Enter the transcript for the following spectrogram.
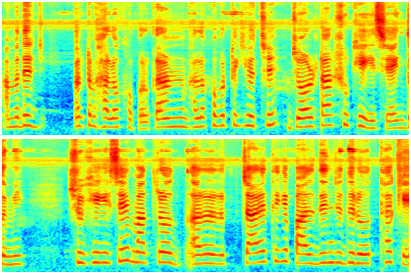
আমাদের একটা ভালো খবর। কারণ ভালো খবরটা কি হচ্ছে? জলটা শুকিয়ে গেছে, একদমই শুকিয়ে গেছে। মাত্র আর চার থেকে পাঁচ দিন যদি রোদ থাকে,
